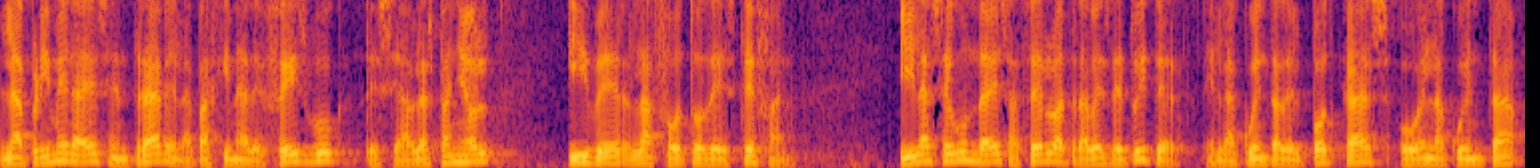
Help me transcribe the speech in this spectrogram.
La primera es entrar en la página de Facebook de Se Habla Español y ver la foto de Estefan. Y la segunda es hacerlo a través de Twitter, en la cuenta del podcast o en la cuenta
